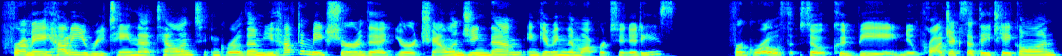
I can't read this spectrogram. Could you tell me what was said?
From a how do you retain that talent and grow them, you have to make sure that you're challenging them and giving them opportunities for growth. So it could be new projects that they take on.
